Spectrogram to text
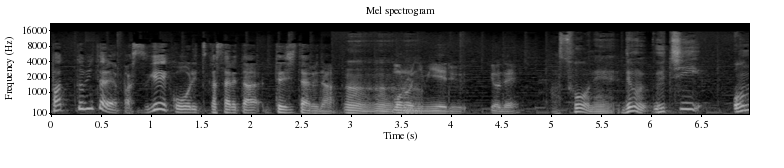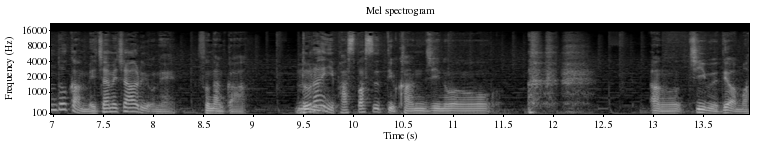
パッと見たらやっぱすげえ効率化されたデジタルなうんうんうん。ものに見えるよね。あそうね。でもうち温度感めちゃめちゃあるよね。そうなんかドライにパスパスっていう感じの、あのチームでは全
